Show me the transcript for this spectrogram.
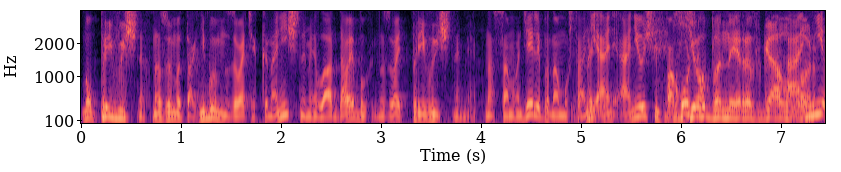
ну, привычных, назовем их так, не будем называть их каноничными, ладно, давай будем называть привычными на самом деле, потому что они, они, они очень похожи... Ёбаный разговор. Они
